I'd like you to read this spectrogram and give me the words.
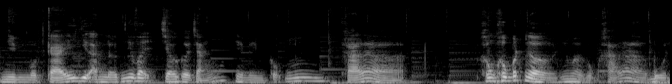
nhìn một cái dự án lớn như vậy treo cờ trắng thì mình cũng khá là không không bất ngờ nhưng mà cũng khá là buồn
